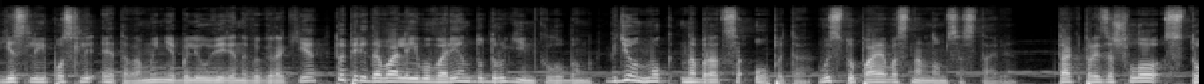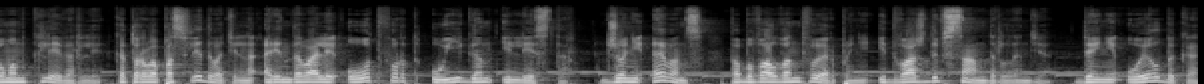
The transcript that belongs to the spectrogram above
Если и после этого мы не были уверены в игроке, то передавали его в аренду другим клубам, где он мог набраться опыта, выступая в основном составе. Так произошло с Томом Клеверли, которого последовательно арендовали Уотфорд, Уиган и Лестер. Джонни Эванс побывал в Антверпене и дважды в Сандерленде. Дэнни Уэлбека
